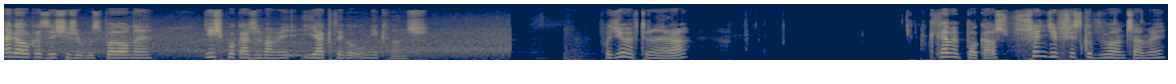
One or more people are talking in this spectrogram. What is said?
Nagle okazuje się, że był spalony. Dziś pokażę wam, jak tego uniknąć. Wchodzimy w trenera. Klikamy pokaż. Wszędzie wszystko wyłączamy.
